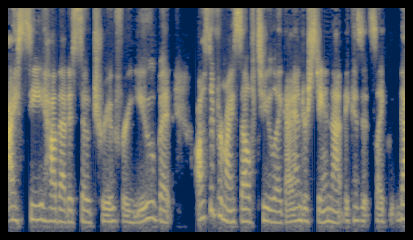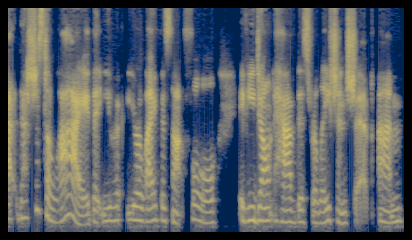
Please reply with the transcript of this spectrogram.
I see how that is so true for you, but also for myself too. Like I understand that because it's like that that's just a lie that you your life is not full if you don't have this relationship. Um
